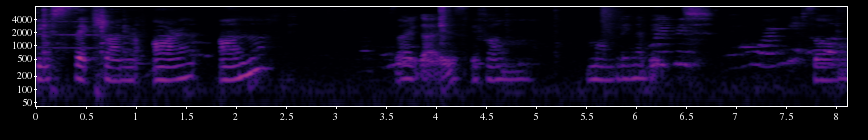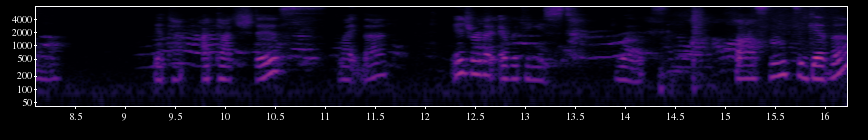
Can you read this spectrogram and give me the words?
this section on on. Sorry guys if I'm mumbling a bit. So get attach this like that. Ensure that everything is well fastened together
